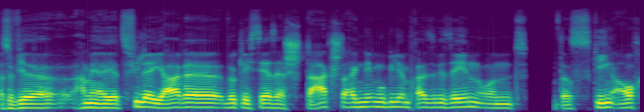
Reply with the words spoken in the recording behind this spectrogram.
Also wir haben ja jetzt viele Jahre wirklich sehr, sehr stark steigende Immobilienpreise gesehen und das ging auch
